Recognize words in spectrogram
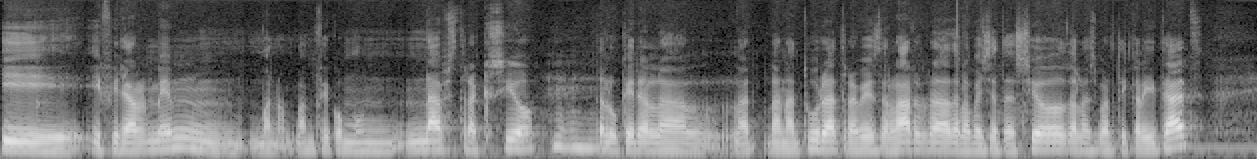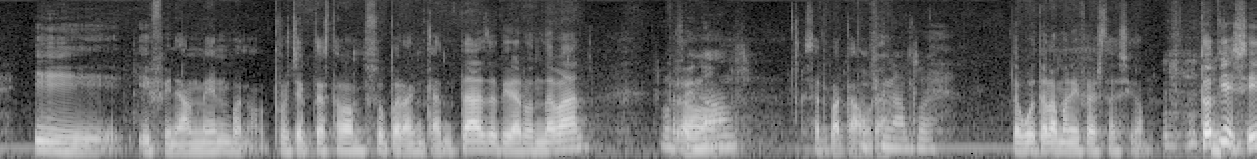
i, i finalment bueno, vam fer com un, una abstracció mm -hmm. de lo que era la, la, la natura a través de l'arbre, de la vegetació, de les verticalitats i, i finalment bueno, el projecte estàvem superencantats de tirar-ho endavant, Al però final- se'ns va Al caure final res. Degut a la manifestació. Tot i així,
